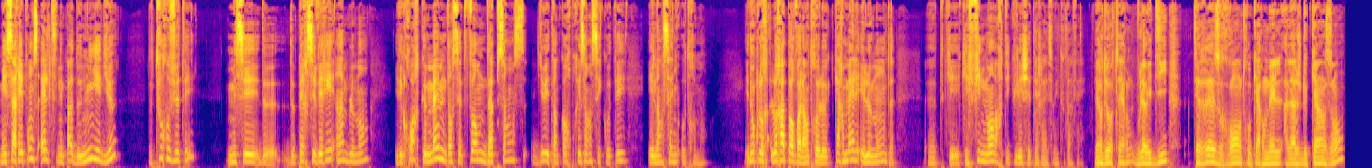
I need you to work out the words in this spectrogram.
Mais sa réponse, elle, ce n'est pas de nier Dieu, de tout rejeter, mais c'est de, persévérer humblement et de croire que même dans cette forme d'absence, Dieu est encore présent à ses côtés et l'enseigne autrement. Et donc le, rapport voilà, entre le Carmel et le monde euh, qui, est, finement articulé chez Thérèse, oui, tout à fait. Père de vous l'avez dit, Thérèse rentre au Carmel à l'âge de 15 ans.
